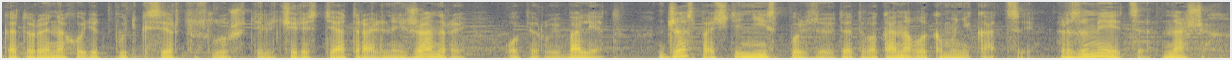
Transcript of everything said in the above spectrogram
которая находит путь к сердцу слушателя через театральные жанры, оперу и балет, джаз почти не использует этого канала коммуникации. Разумеется, наших,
